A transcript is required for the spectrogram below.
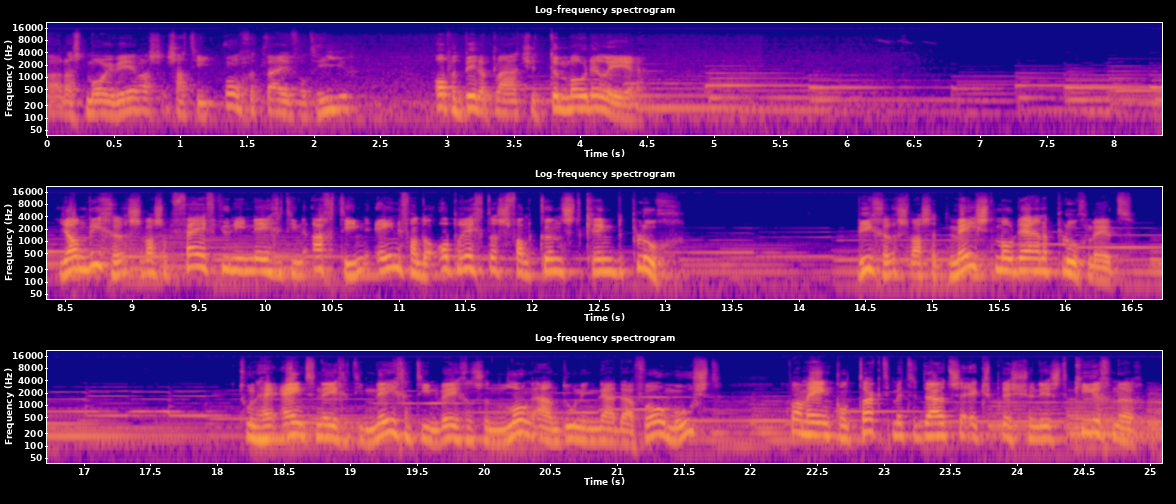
Nou, als het mooi weer was, zat hij ongetwijfeld hier op het binnenplaatsje te modelleren. Jan Wiegers was op 5 juni 1918 een van de oprichters van kunstkring De Ploeg. Wiegers was het meest moderne ploeglid. Toen hij eind 1919 wegens een longaandoening naar Davos moest, kwam hij in contact met de Duitse expressionist Kirchner.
